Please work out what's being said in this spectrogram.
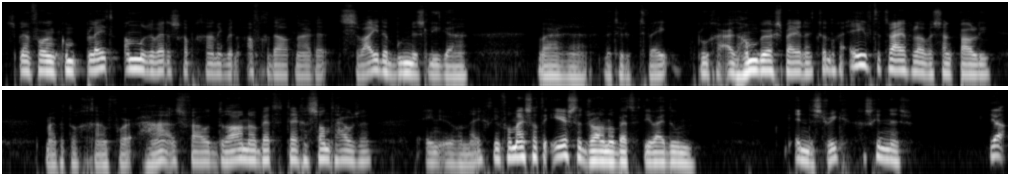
Dus ik ben voor een compleet andere weddenschap gegaan. Ik ben afgedaald naar de Zweite Bundesliga. Waar eh, natuurlijk twee ploegen uit Hamburg spelen. Ik zat nog even te twijfelen over St. Pauli. Maar ik ben toch gegaan voor HSV Dranobet tegen Sandhausen. 1,19 euro. Voor mij is dat de eerste Dranobet die wij doen in de streak geschiedenis. Ja,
